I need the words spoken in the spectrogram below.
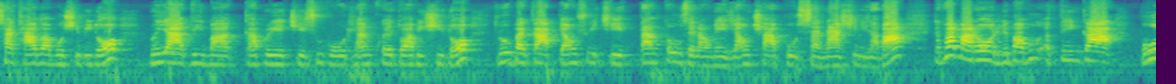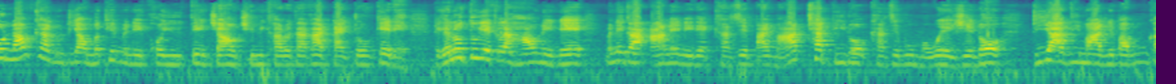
ဆက်ထားသွားဖို့ရှိပြီးတော့နွေရာသီမှာဂါဘရီယယ်ချေဆူကိုလမ်းခွဲသွားပြီးရှိတော့သူတို့ဘက်ကပြောင်းရွှေ့ချေတန်း30လောက်နဲ့ရောင်းချဖို့ဆန္ဒရှိနေတာပါ။တစ်ဖက်မှာတော့လီဗာပူးအသင်းက ဘိုးနောက်ခံလူတယောက်မဖြစ်မနေခေါ်ယူတင်ကြောင်းဂျီမီကာရကာကတိုက်တွန်းခဲ့တယ်။တကယ်လို့သူ့ရဲ့ကလပ်ဟောင်းနေနဲ့မနစ်ကအားနေနေတဲ့ခံစစ်ပိုင်းမှာထပ်ပြီးတော့ခံစစ်မှုမဝယ်ရင်တော့ဒီယာဒီမှာလီဗာပူးက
